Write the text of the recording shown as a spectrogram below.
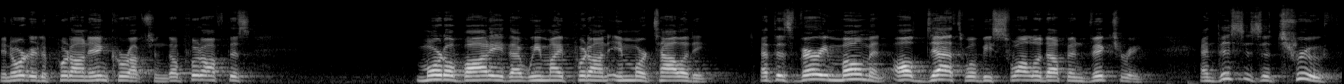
in order to put on incorruption. They'll put off this mortal body that we might put on immortality. At this very moment, all death will be swallowed up in victory. And this is a truth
